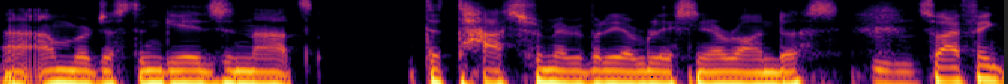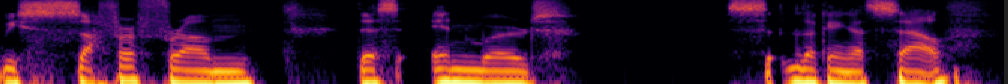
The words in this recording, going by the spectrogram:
uh, and we're just engaged in that, detached from everybody relationally around us. Mm-hmm. So I think we suffer from this inward looking at self.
